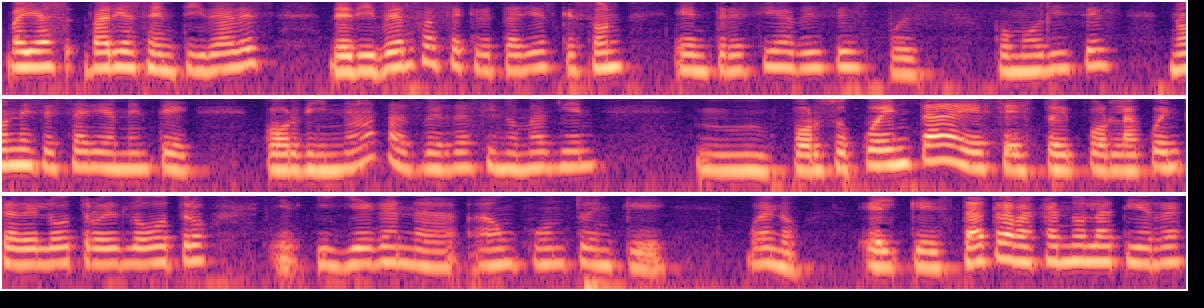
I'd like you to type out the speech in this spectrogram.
varias, varias entidades de diversas secretarías que son entre sí a veces, pues, como dices, no necesariamente coordinadas, ¿verdad? Sino más bien mm, por su cuenta es esto y por la cuenta del otro es lo otro y, y llegan a, a un punto en que, bueno, el que está trabajando la tierra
